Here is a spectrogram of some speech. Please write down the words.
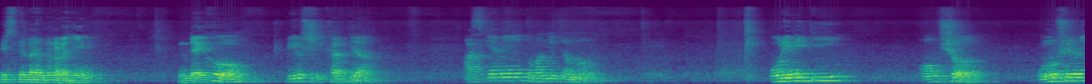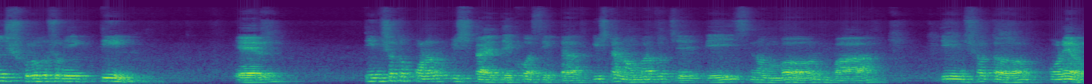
বিসমিল্লাহ রহমান রাহিম দেখো, প্রিয় শিক্ষার্থীরা, আজকে আমি তোমাদের জন্য পরিমিতি অংশ অনুশীলনী ষোলো দশমিক তিন এর তিনশত পনেরো পৃষ্ঠায় দেখো আছে একটা। পৃষ্ঠা নম্বর হচ্ছে তেইশ নম্বর বা তিনশত পনেরো।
